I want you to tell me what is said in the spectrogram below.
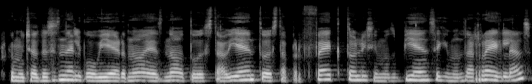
porque muchas veces en el gobierno es, no, todo está bien, todo está perfecto, lo hicimos bien, seguimos las reglas,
